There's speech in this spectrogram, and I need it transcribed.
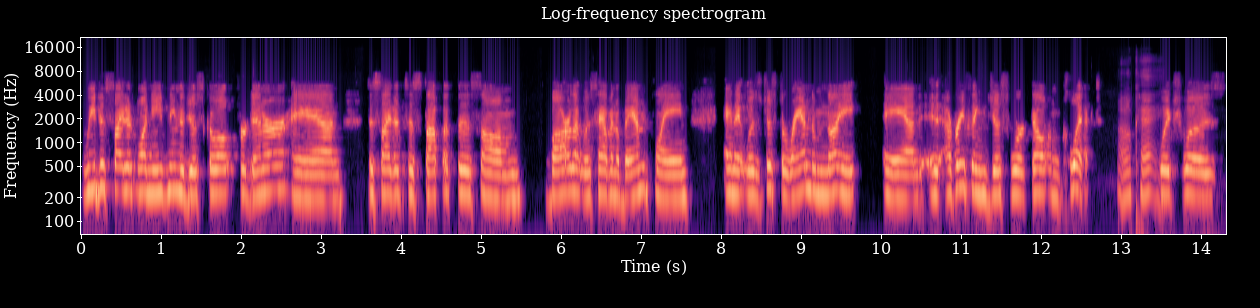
we decided one evening to just go out for dinner and decided to stop at this um, bar that was having a band playing. And it was just a random night, and it, everything just worked out and clicked Okay. which was,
